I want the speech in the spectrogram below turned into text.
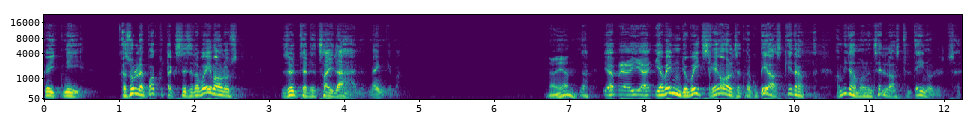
kõik nii. aga sulle pakutakse seda võimalust ja sa ütled, et sa ei lähe nüüd mängima. no on. noh, ja, ja, ja, ja vend ju võiks reaalselt nagu peas kedrata, aga mida ma olen sel aastal teinud üldse?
